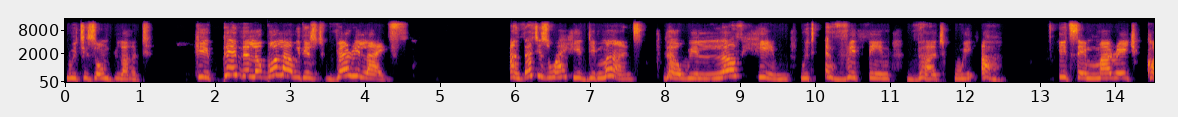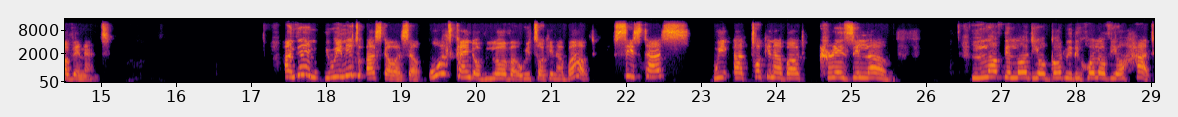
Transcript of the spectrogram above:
with his own blood. He paid the lobola with his very life. And that is why he demands that we love him with everything that we are. It's a marriage covenant. And then we need to ask ourselves what kind of love are we talking about? Sisters, we are talking about crazy love. Love the Lord your God with the whole of your heart,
